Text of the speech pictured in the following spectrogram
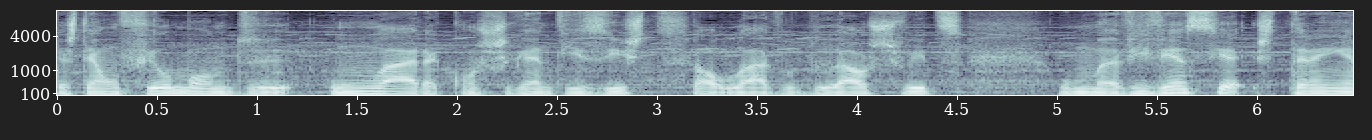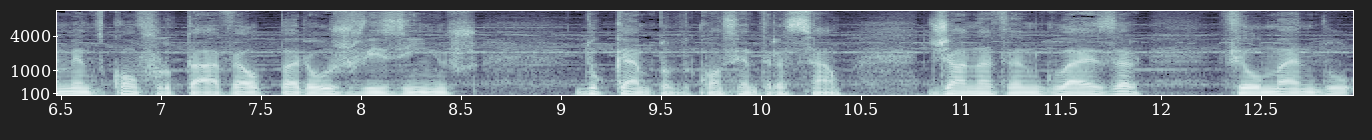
Este é um filme onde um lar aconchegante existe, ao lado de Auschwitz, uma vivência estranhamente confortável para os vizinhos do campo de concentração. Jonathan Glazer filmando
